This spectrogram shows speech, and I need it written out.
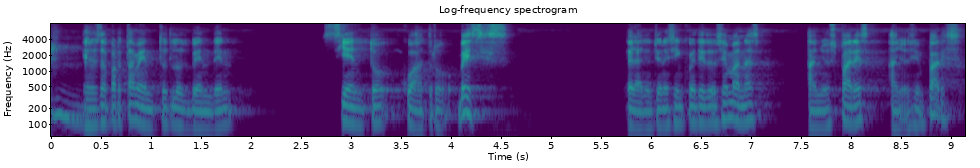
esos apartamentos los venden 104 veces. El año tiene 52 semanas, años pares, años impares.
